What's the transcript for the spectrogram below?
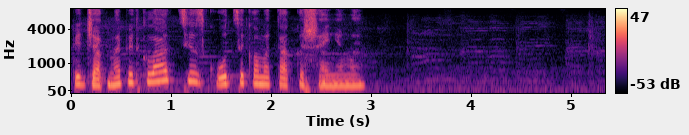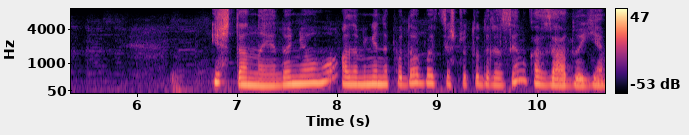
Піджак на підкладці з гудзиками та кишенями. І штани до нього, але мені не подобається, що тут резинка ззаду є.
